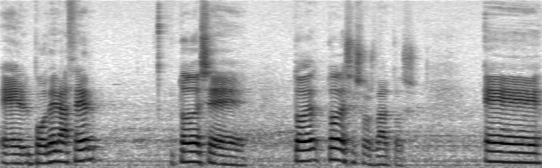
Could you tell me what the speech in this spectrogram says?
el poder hacer todo ese, todos esos datos. Eh,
